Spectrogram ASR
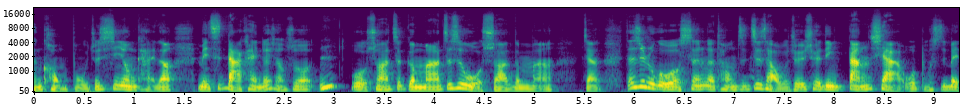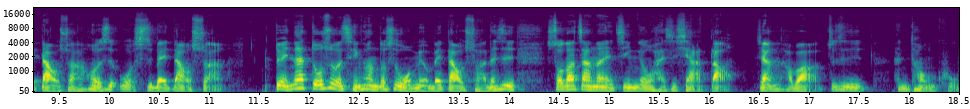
很恐怖。就是信用卡，然后每次打开，你都想说，嗯，我有刷这个吗？这是我刷的吗？这样。但是如果我有设那个通知，至少我就会确定当下我不是被盗刷，或者是我是被盗刷。对，那多数的情况都是我没有被盗刷，但是收到账单的金额我还是吓到，这样好不好？就是很痛苦，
